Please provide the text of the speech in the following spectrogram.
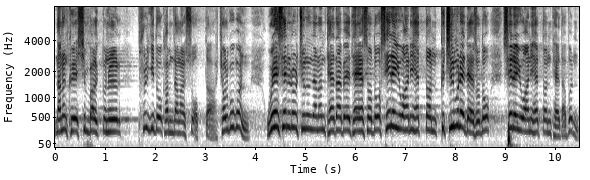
나는 그의 신발끈을 풀기도 감당할 수 없다. 결국은 왜 세례를 주느냐는 대답에 대해서도 세례 요한이 했던 그 질문에 대해서도 세례 요한이 했던 대답은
